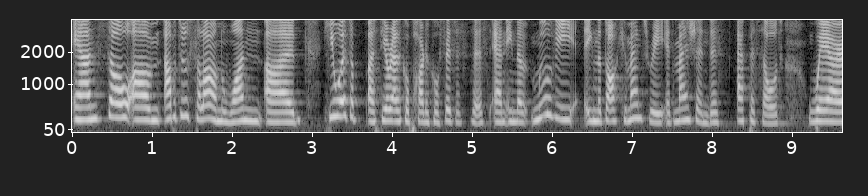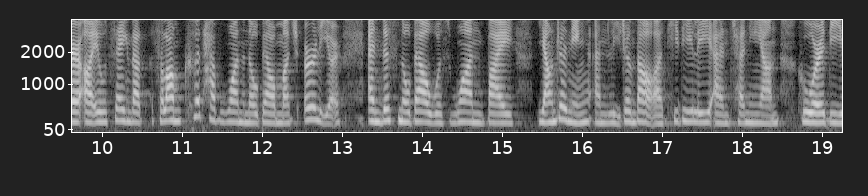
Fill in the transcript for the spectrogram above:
And so um, Abdul Salam, one, uh, he was a, a, theoretical particle physicist. And in the movie, in the documentary, it mentioned this episode where uh, it was saying that Salam could have won the Nobel much earlier. And this Nobel was won by Yang Zhenning and Li Zhengdao, uh, T.D. Lee and Chen Ning Yang, who were the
